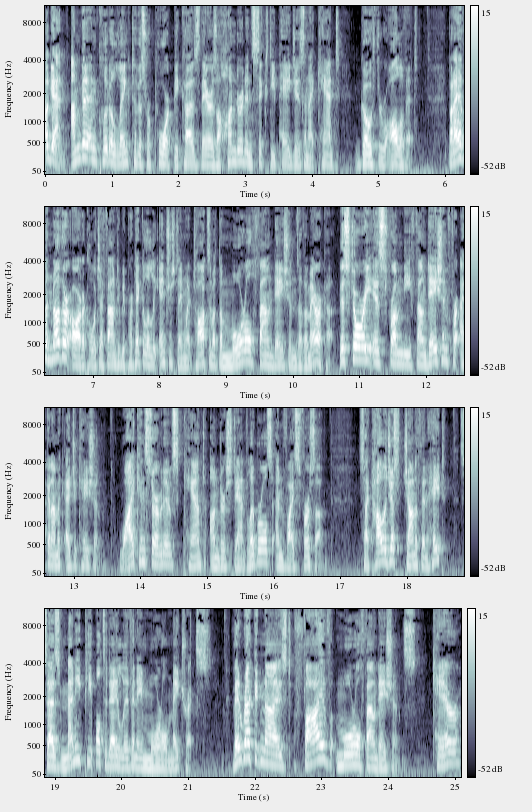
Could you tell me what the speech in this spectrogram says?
Again, I'm going to include a link to this report because there's 160 pages and I can't go through all of it. But I have another article which I found to be particularly interesting when it talks about the moral foundations of America. This story is from the Foundation for Economic Education Why Conservatives Can't Understand Liberals and Vice Versa. Psychologist Jonathan Haidt says many people today live in a moral matrix. They recognized five moral foundations care,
